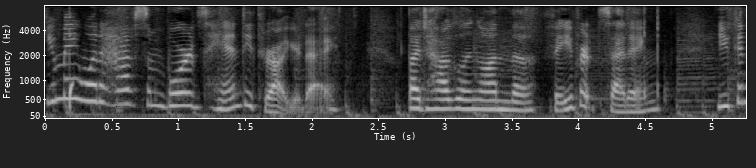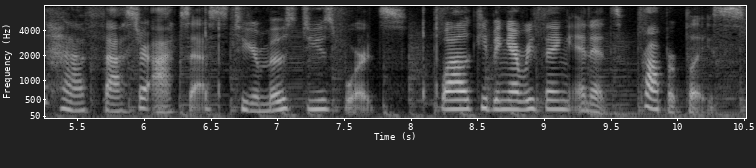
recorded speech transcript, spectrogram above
you may want to have some boards handy throughout your day. By toggling on the favorite setting, you can have faster access to your most used boards while keeping everything in its proper place.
